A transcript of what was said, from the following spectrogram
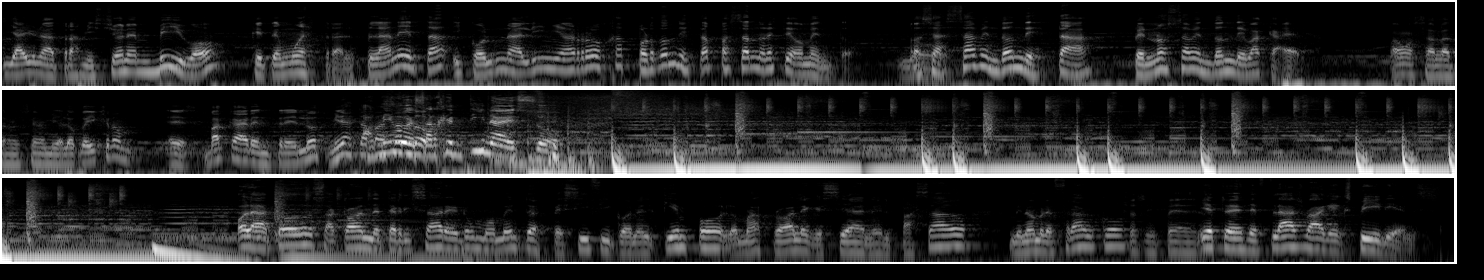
y hay una transmisión en vivo que te muestra el planeta y con una línea roja por dónde está pasando en este momento. No. O sea, saben dónde está, pero no saben dónde va a caer. Vamos a ver la transmisión en vivo. Lo que dijeron es, va a caer entre los... Mira, está Amigo, pasando... es Argentina eso. Hola a todos, acaban de aterrizar en un momento específico en el tiempo, lo más probable que sea en el pasado. Mi nombre es Franco. Yo soy Pedro. Y esto es The Flashback Experience.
